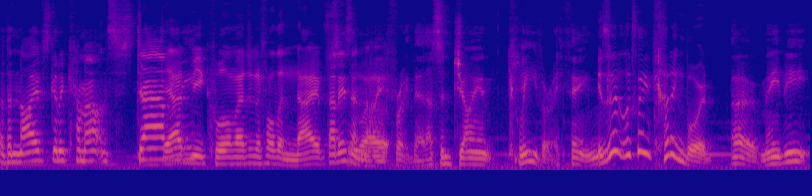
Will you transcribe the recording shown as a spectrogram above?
Are the knives gonna come out and stab That'd me? be cool. Imagine if all the knives. That is a flew out. knife right there. That's a giant cleaver, I think. Is it? It looks like a cutting board. Oh, maybe.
